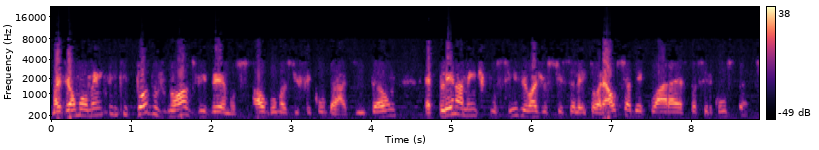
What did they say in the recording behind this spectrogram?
Mas é um momento em que todos nós vivemos algumas dificuldades. Então, é plenamente possível a Justiça Eleitoral se adequar a estas circunstâncias.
